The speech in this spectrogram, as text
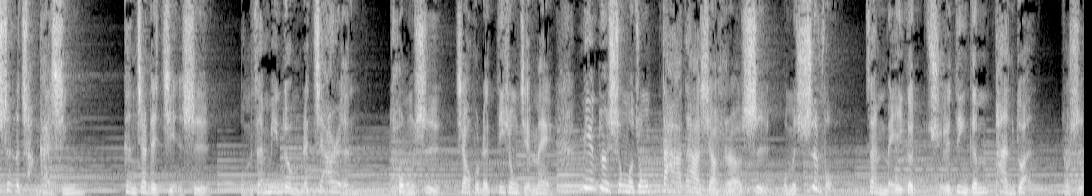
深的敞开心，更加的检视我们在面对我们的家人、同事、教会的弟兄姐妹，面对生活中大大小小的事，我们是否在每一个决定跟判断，都是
